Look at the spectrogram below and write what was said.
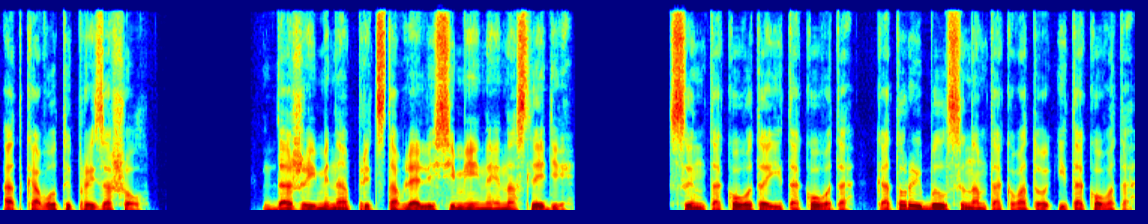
от кого ты произошел. Даже имена представляли семейное наследие. Сын такого-то и такого-то, который был сыном такого-то и такого-то.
